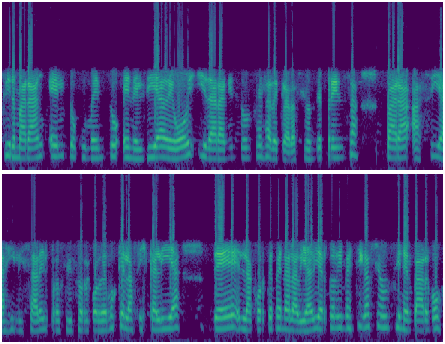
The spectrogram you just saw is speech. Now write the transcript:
firmarán el documento en el día de hoy y darán entonces la declaración de prensa para así agilizar el proceso. Recordemos que la Fiscalía de la Corte Penal había abierto la investigación, sin embargo,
